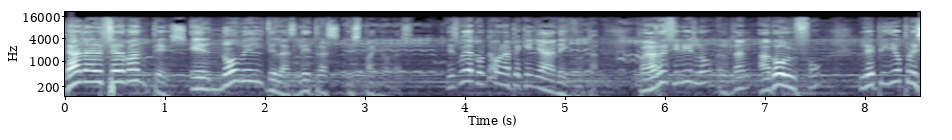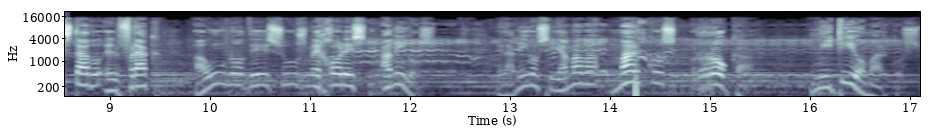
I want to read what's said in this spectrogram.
gana el Cervantes, el Nobel de las Letras Españolas. Les voy a contar una pequeña anécdota. Para recibirlo, el gran Adolfo le pidió prestado el frac a uno de sus mejores amigos. El amigo se llamaba Marcos Roca, mi tío Marcos.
